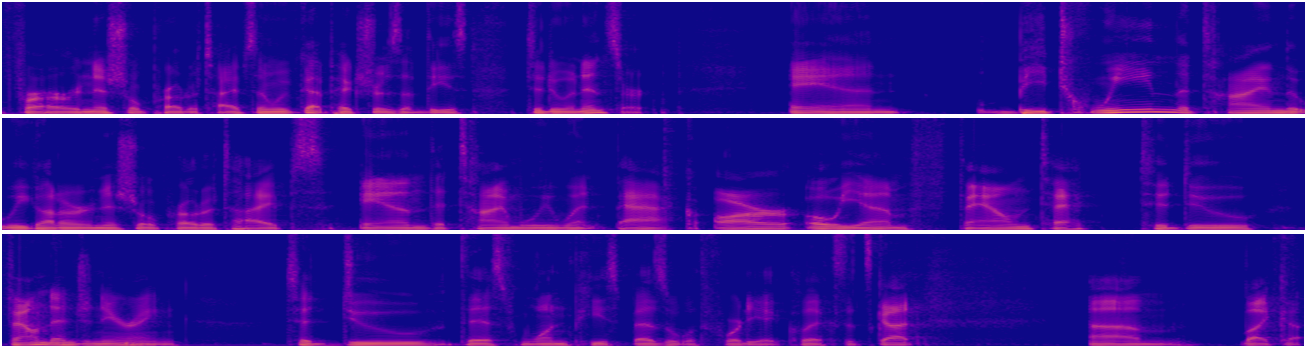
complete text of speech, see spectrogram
for our initial prototypes and we've got pictures of these to do an insert. And between the time that we got our initial prototypes and the time we went back our OEM found tech to do found engineering to do this one piece bezel with 48 clicks. It's got um like a,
